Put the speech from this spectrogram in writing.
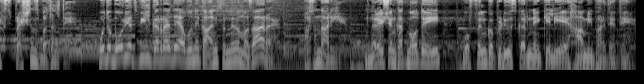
एक्सप्रेशंस बदलते हैं। वो जो बोरियत फील कर रहे थे, अब उन्हें कहानी सुनने में मज़ा आ रहा है। पसंद आ रही है। नरेशन खत्म होते ही वो फ़िल्म को प्रोड्यूस करने के लिए हामी भर देते हैं।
